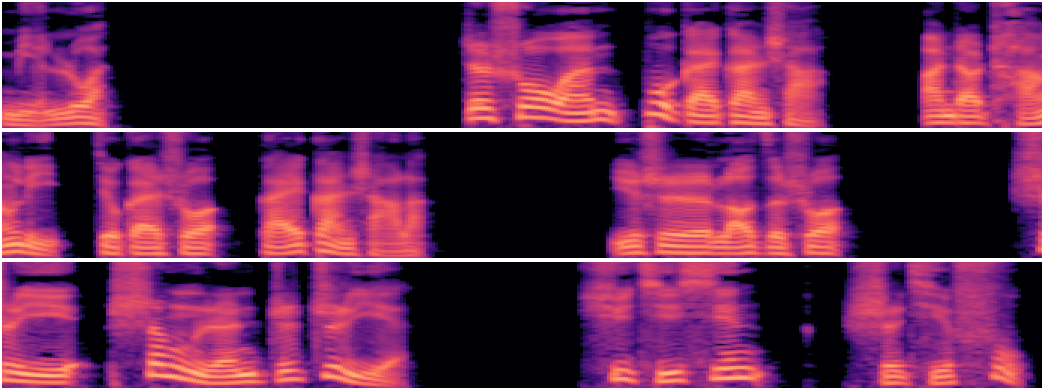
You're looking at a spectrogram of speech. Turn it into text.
民乱。这说完不该干啥，按照常理就该说该干啥了。于是老子说：“是以圣人之治也，虚其心，实其腹，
